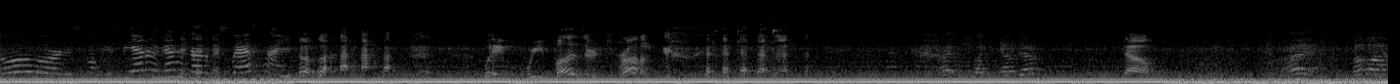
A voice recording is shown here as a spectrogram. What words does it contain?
Oh Lord, it's smoking. See, I don't remember none of this last time. Wait, were you buzzed or drunk? Alright, would you like to count down? no. Alright, bye bye.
